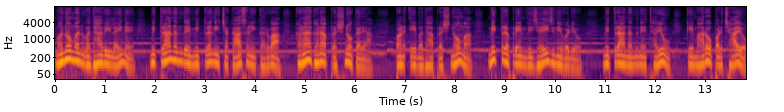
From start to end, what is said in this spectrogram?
મનોમન વધાવી લઈને મિત્રાનંદે મિત્રની ચકાસણી કરવા ઘણા ઘણા પ્રશ્નો કર્યા. પણ એ બધા પ્રશ્નોમાં મિત્ર પ્રેમ વિજય જ નીવડ્યો. મિત્રાનંદને થયું કે મારો પડછાયો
